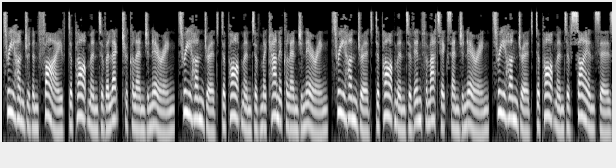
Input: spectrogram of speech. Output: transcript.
305 Department of Electrical Engineering 300 Department of Mechanical Engineering 300 Department of Informatics Engineering 300 Department of Sciences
